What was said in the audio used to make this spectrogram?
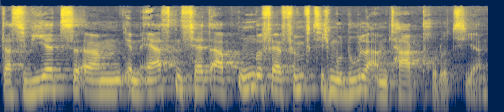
Das wird ähm, im ersten Setup ungefähr 50 Module am Tag produzieren.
